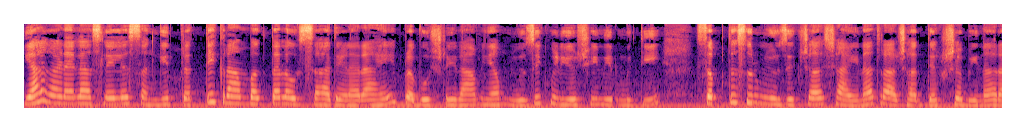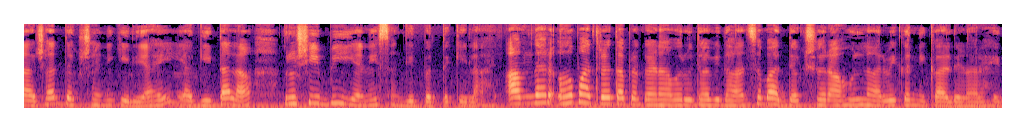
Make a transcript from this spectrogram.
या गाण्याला असलेलं संगीत प्रत्येक राम भक्ताला उत्साह देणार आहे. प्रभू श्रीराम या म्युझिक व्हिडिओची निर्मिती सप्तसूर म्युझिकच्या साईनाथ राजाध्यक्ष बीना राजाध्यक्षांनी केली आहे. या गीताला ऋषी बी यांनी संगीतबद्ध केलं आहे. आमदार अपात्रता प्रकरणावर उद्या विधानसभा अध्यक्ष राहुल नार्वेकर निकाल देणार आहेत.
